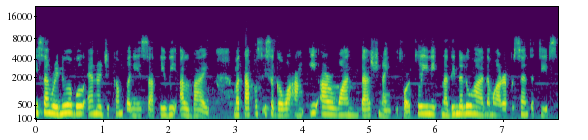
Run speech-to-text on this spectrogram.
isang renewable energy company sa TV Albay. Matapos isagawa ang ER1-94 clinic na dinaluhan ng mga representatives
